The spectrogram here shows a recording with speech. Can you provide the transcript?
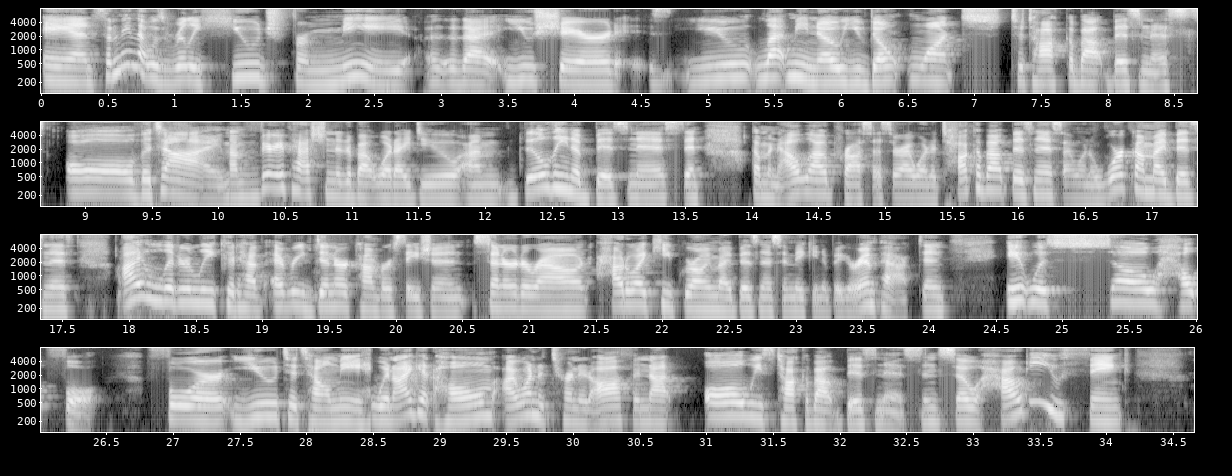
And something that was really huge for me uh, that you shared is you let me know you don't want to talk about business all the time. I'm very passionate about what I do. I'm building a business and I'm an out loud processor. I want to talk about business. I want to work on my business. I literally could have every dinner conversation centered around how do I keep growing my business and making a bigger impact. And it was so helpful for you to tell me when I get home, I want to turn it off and not always talk about business. And so, how do you think?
